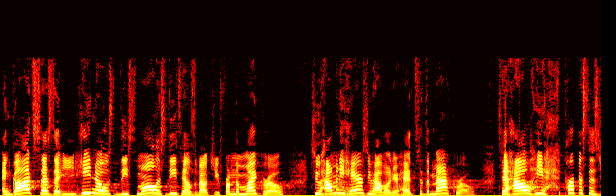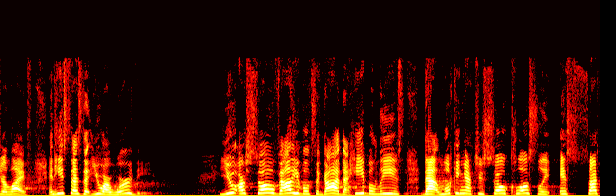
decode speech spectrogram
And God says that He knows the smallest details about you, from the micro to how many hairs you have on your head to the macro, to how He purposes your life. And He says that you are worthy. You are so valuable to God that He believes that looking at you so closely is such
